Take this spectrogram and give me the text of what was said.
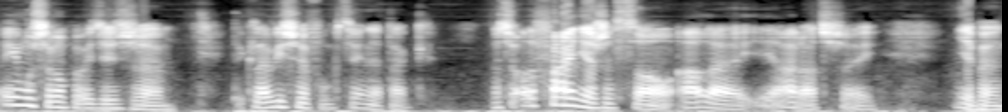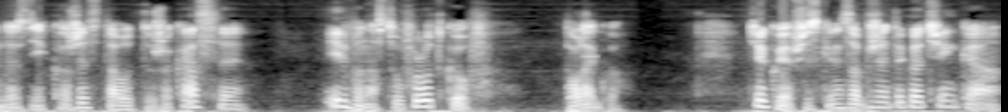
No i muszę wam powiedzieć, że te klawisze funkcyjne tak... Znaczy, one fajnie, że są, ale ja raczej nie będę z nich korzystał. Dużo kasy i 12 frutków poległo. Dziękuję wszystkim za obejrzenie tego odcinka.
